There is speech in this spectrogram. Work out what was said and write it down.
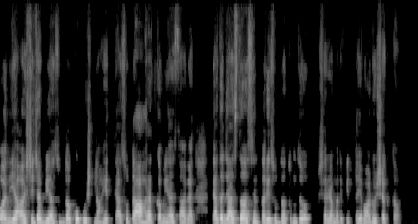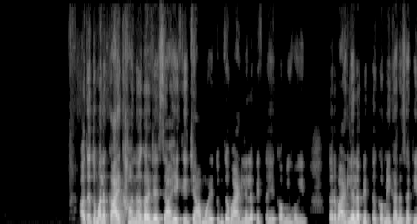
पण या अळशीच्या बिया सुद्धा खूप उष्ण आहेत. त्या सुद्धा आहारात कमी असाव्यात. त्या जास्त असेल तरी सुद्धा तुमचं शरीरामध्ये पित्तही वाढू शकतं. आता तुम्हाला काय खाणं गरजेचं आहे, की ज्यामुळे तुमचं वाढलेलं पित्त हे कमी होईल? तर वाढलेलं पित्त कमी करण्यासाठी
